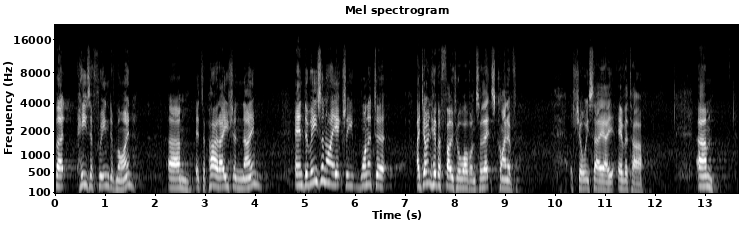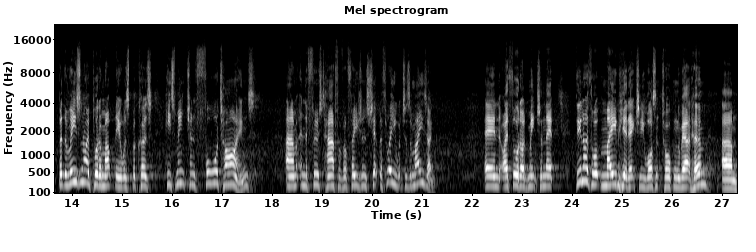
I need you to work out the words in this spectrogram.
but he's a friend of mine. Um, it's a part Asian name. And the reason I actually wanted to, I don't have a photo of him, so that's kind of, shall we say, a avatar. Um, but the reason I put him up there was because he's mentioned four times um, in the first half of Ephesians chapter 3, which is amazing. And I thought I'd mention that. Then I thought maybe it actually wasn't talking about him. Um,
